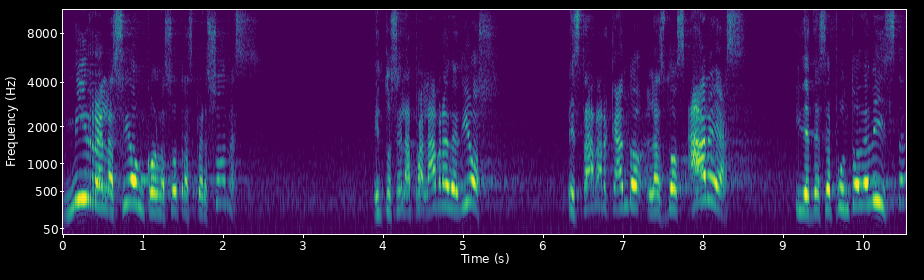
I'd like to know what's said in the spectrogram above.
mi relación con las otras personas. Entonces la palabra de Dios está abarcando las dos áreas y desde ese punto de vista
